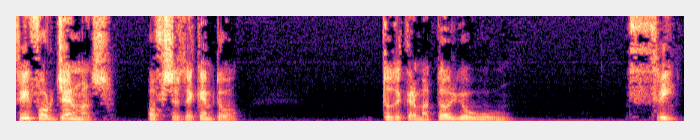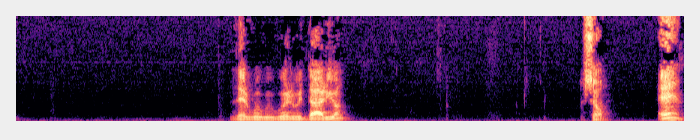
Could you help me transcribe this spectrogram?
three, four Germans officers. They came to to the crematorium. Three. There where we were with Dario. So, and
